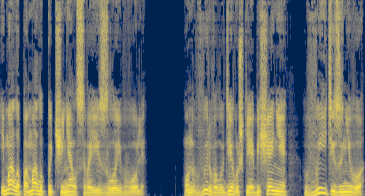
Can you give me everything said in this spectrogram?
и мало-помалу подчинял своей злой воле. Он вырвал у девушки обещание выйти за него,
